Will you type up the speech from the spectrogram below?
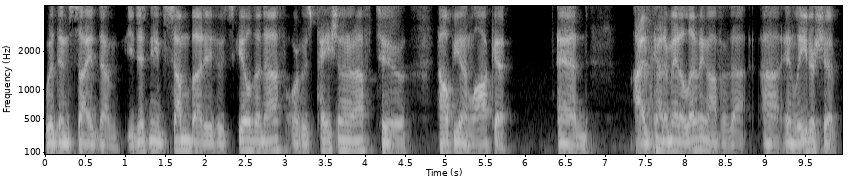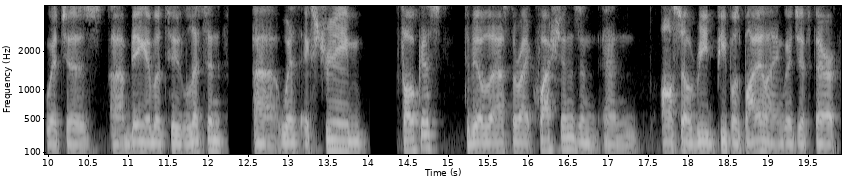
with inside them. You just need somebody who's skilled enough or who's patient enough to help you unlock it. And I've kind of made a living off of that uh, in leadership, which is um, being able to listen uh, with extreme focus to be able to ask the right questions and and also read people's body language if they're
